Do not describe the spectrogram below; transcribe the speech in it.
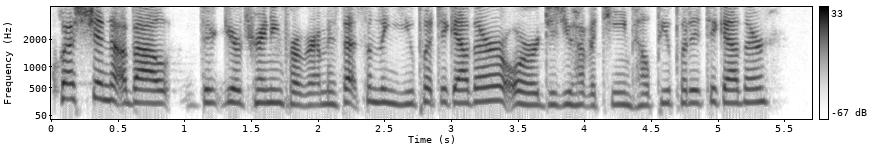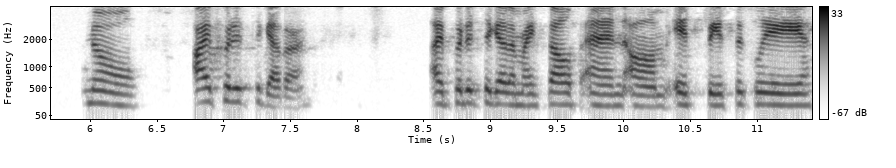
question about the, your training program is that something you put together or did you have a team help you put it together No, I put it together. I put it together myself, and um, it's basically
